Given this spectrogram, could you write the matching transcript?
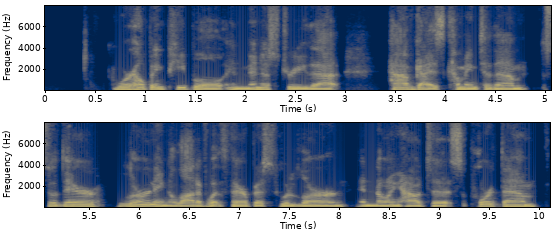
we're helping people in ministry that have guys coming to them. So they're learning a lot of what therapists would learn and knowing how to support them,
